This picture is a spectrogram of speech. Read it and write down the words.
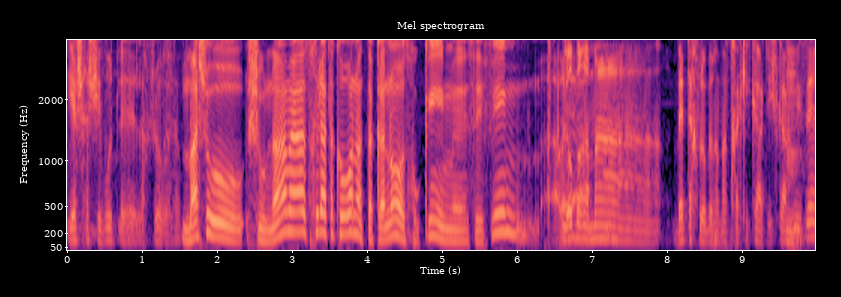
שיש חשיבות לחשוב עליו. משהו שונה מאז תחילת הקורונה? תקנות, חוקים, אה, סעיפים? לא ברמה, בטח לא ברמת חקיקה, תשכח מזה.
